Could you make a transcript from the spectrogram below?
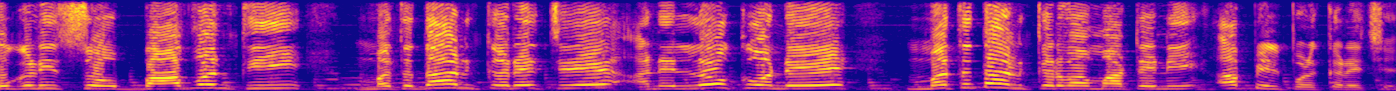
ઓગણીસો બાવનથી મતદાન કરે છે અને લોકોને મતદાન કરવા માટેની અપીલ પણ કરે છે.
